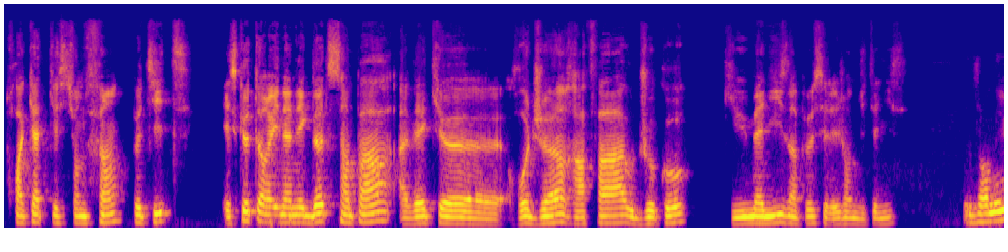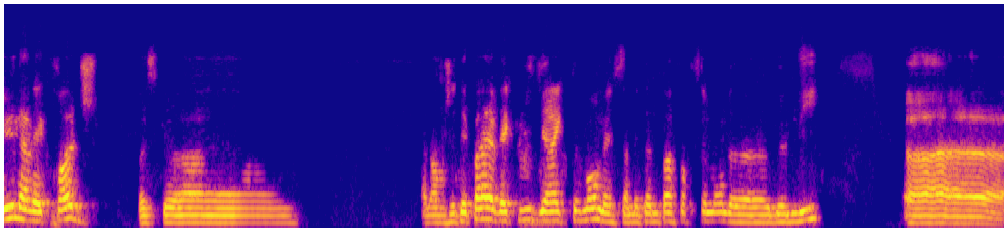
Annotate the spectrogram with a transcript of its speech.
trois quatre questions de fin petites est-ce que tu aurais une anecdote sympa avec euh, Roger Rafa ou Joko qui humanise un peu ces légendes du tennis? J'en ai une avec Rodge parce que euh, alors j'étais pas avec lui directement, mais ça m'étonne pas forcément de, de lui. Euh,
